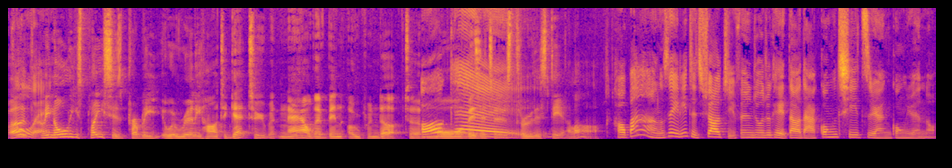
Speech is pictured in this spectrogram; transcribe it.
Uh, Cool. I mean, all these places probably were really hard to get to, but now they've been opened up to more Okay. visitors through this DLR. 好棒！所以你只需要几分钟就可以到达宫崎自然公园哦。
